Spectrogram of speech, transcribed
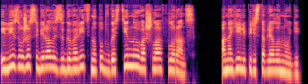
Элиза уже собиралась заговорить, но тут в гостиную вошла Флоранс. Она еле переставляла ноги.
